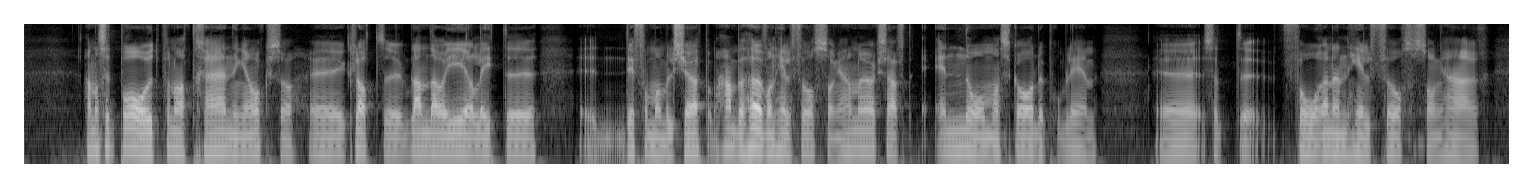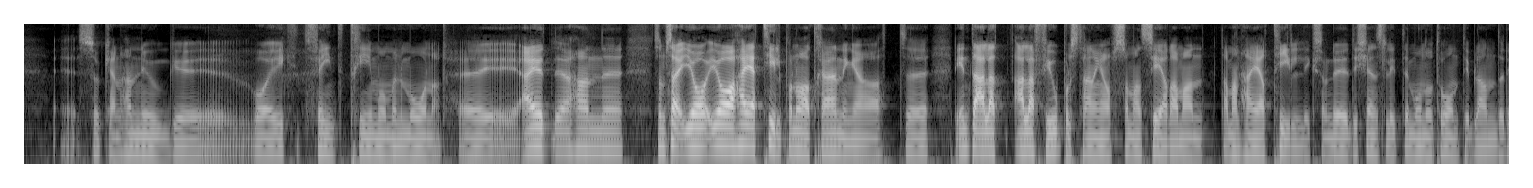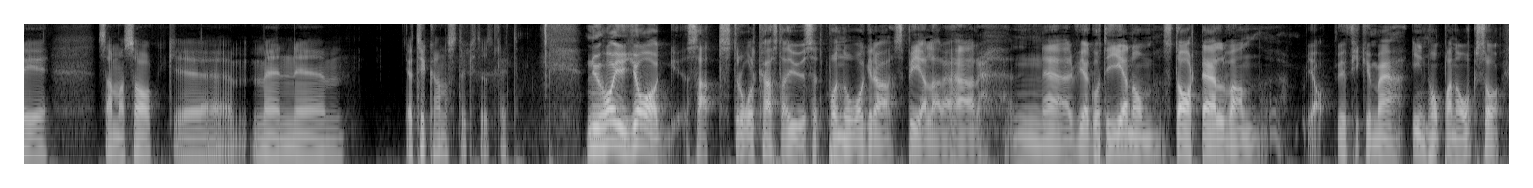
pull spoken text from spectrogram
han har sett bra ut på några träningar också. Eh, klart eh, blandar och ger lite Eh, Det får man väl köpa. Men han behöver en hel försäsong. Han har ju också haft enorma skadeproblem. Eh, Så att eh, får han en hel försäsong här eh, Eh, så kan han nog eh, vara i riktigt fint trim om en månad. Eh, han, som sagt, jag, jag har hajat till på några träningar att det är inte alla, alla fotbollsträningar som man ser där man, där man hajar till liksom. Det, det känns lite monotont ibland och det är samma sak. Men jag tycker han har stuckit ut lite. Nu har ju jag satt strålkastarljuset på några spelare här när vi har gått igenom startelvan. Ja, vi fick ju med inhopparna också.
